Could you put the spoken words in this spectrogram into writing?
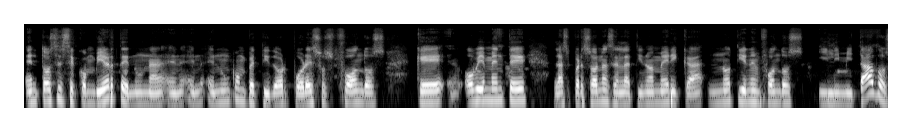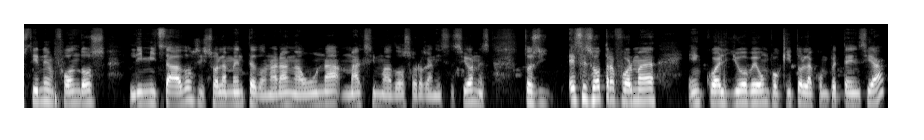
Entonces se convierte en, una, en, un competidor por esos fondos que obviamente las personas en Latinoamérica no tienen fondos ilimitados, tienen fondos limitados y solamente donarán a una, máxima dos organizaciones. Entonces, esa es otra forma en cual yo veo un poquito la competencia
